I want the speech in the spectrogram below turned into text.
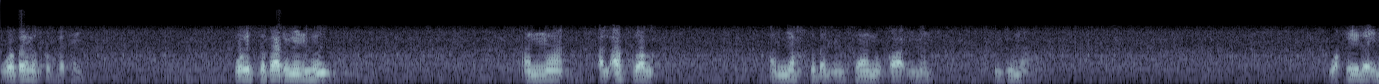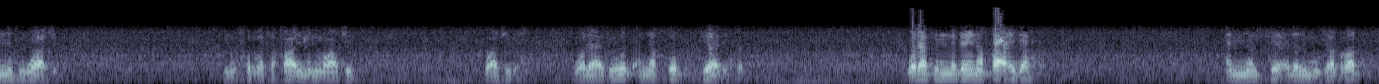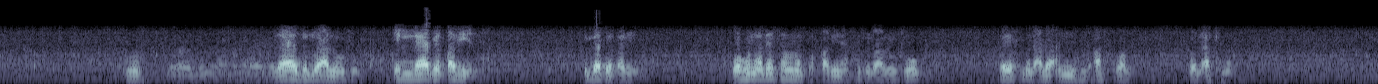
وبين الخطبتين. ويستفاد منه أن الأفضل أن يخطب الإنسان قائما في الجمعة. وقيل إنه واجب أن الخطبة قائما واجب واجبة ولا يجوز أن يخطب جالسا. ولكن لدينا قاعدة أن الفعل المجرد لا يدل على الوجوب إلا بقرينة إلا بقرينة وهنا ليس هناك قرينة تدل على الوجوب فيحمل على أنه الأفضل والأكمل.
